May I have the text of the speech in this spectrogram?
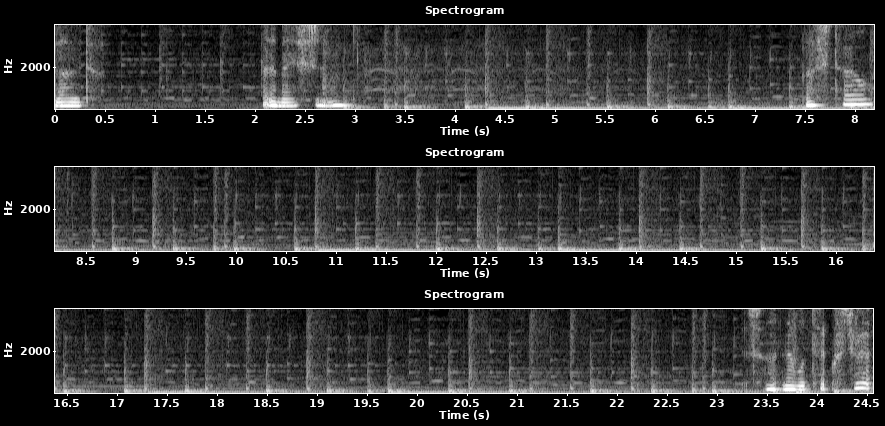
upload animation. Lash tail so now we'll texture it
